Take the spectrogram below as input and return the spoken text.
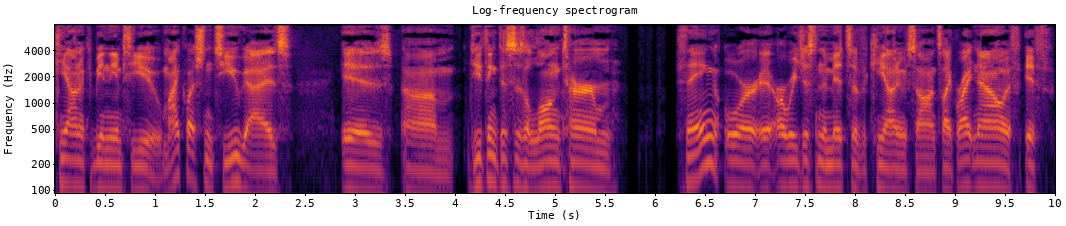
Keanu could be in the MCU. My question to you guys is um, do you think this is a long term thing or are we just in the midst of a Keanu Sans? Like right now, if, if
